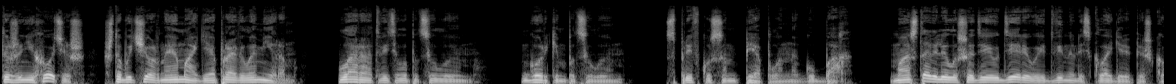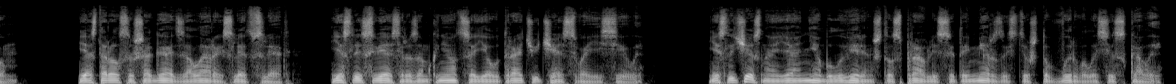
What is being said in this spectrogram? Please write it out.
Ты же не хочешь, чтобы черная магия правила миром?» Лара ответила поцелуем. Горьким поцелуем. С привкусом пепла на губах. Мы оставили лошадей у дерева и двинулись к лагерю пешком. Я старался шагать за Ларой след в след. Если связь разомкнется, я утрачу часть своей силы. Если честно, я не был уверен, что справлюсь с этой мерзостью, что вырвалась из скалы.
